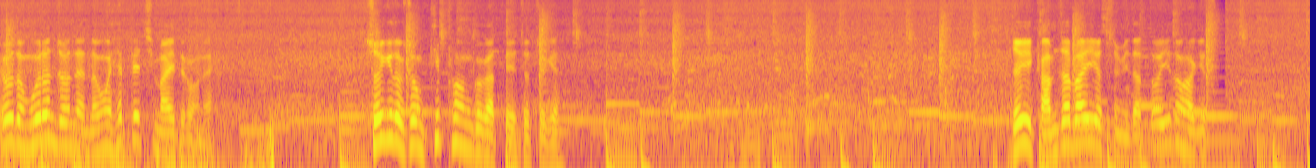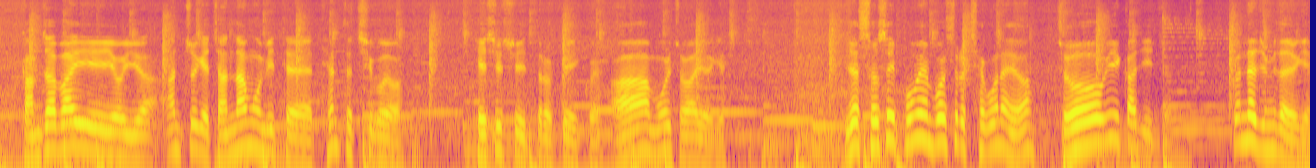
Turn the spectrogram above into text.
여기도 물은 좋은데 너무 햇볕이 많이 들어오네. 저기도 좀 깊은 것 같아요. 저쪽에. 여기 감자바위였습니다. 또 이동하겠습니다. 감자바위 요 안쪽에 잣나무 밑에 텐트 치고 계실 수 있도록 되어 있고요. 아, 물 좋아요, 여기. 이제 서서히 보면 볼수록 최고네요. 저 위까지 있죠. 끝내줍니다, 여기.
